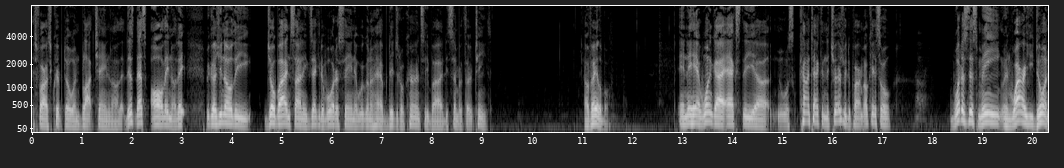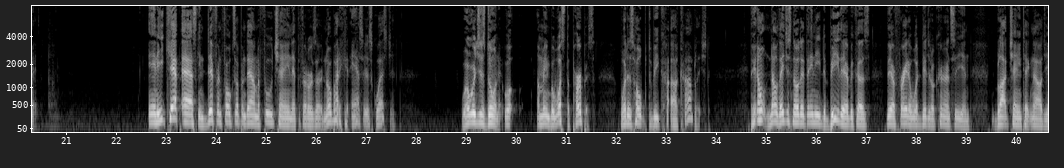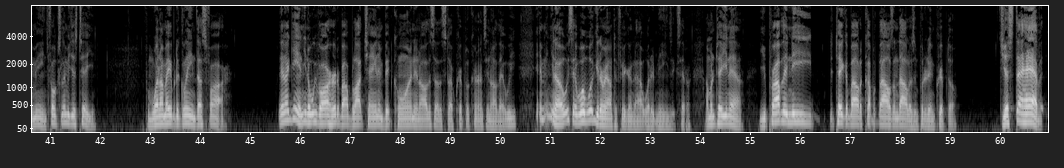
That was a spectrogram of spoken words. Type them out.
as far as crypto and blockchain and all that. This that's all they know. They because you know the Joe Biden signed an executive order saying that we're going to have digital currency by December 13th available. And they had one guy ask the uh, was contacting the Treasury Department. Okay, so what does this mean, and why are you doing it? And he kept asking different folks up and down the food chain at the Federal Reserve. Nobody could answer his question. Well, we're just doing it. Well, I mean, but what's the purpose? What is hope to be accomplished? They don't know. They just know that they need to be there because they're afraid of what digital currency and blockchain technology means. Folks, let me just tell you, from what I'm able to glean thus far, and again, you know, we've all heard about blockchain and Bitcoin and all this other stuff, cryptocurrency and all that. We, and, you know, we say, well, we'll get around to figuring out what it means, etc. I'm going to tell you now, you probably need to take about a couple thousand dollars and put it in crypto just to have it.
